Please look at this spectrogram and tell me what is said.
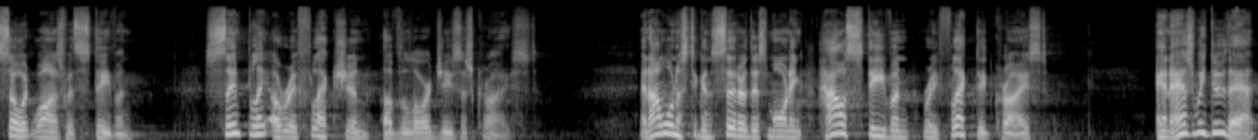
So it was with Stephen, simply a reflection of the Lord Jesus Christ. And I want us to consider this morning how Stephen reflected Christ. And as we do that,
